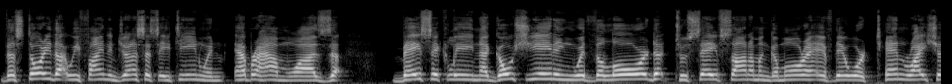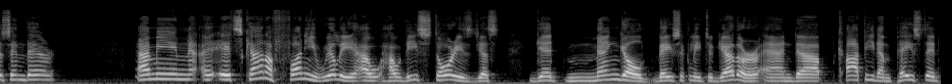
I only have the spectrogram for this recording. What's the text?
The story that we find in Genesis 18 when Abraham was basically negotiating with the Lord to save Sodom and Gomorrah if there were 10 righteous in there. I mean, it's kind of funny, really, how, how these stories just get mangled basically together and uh, copied and pasted,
